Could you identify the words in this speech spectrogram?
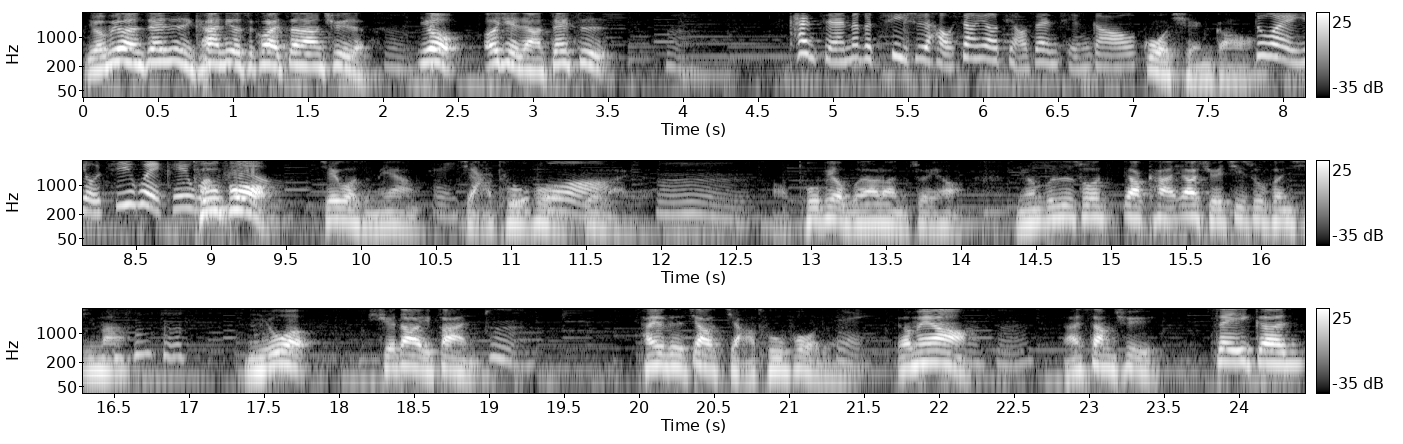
有没有人这次你看六十块站上去了，又而且讲这次，嗯，看起来那个气势好像要挑战前高，过前高，对，有机会可以突破，结果怎么样？假突破又来了，嗯，好，突破不要乱追哈。你们不是说要看要学技术分析吗？你如果学到一半，嗯，还有一个叫假突破的，对，有没有？嗯，来上去这一根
